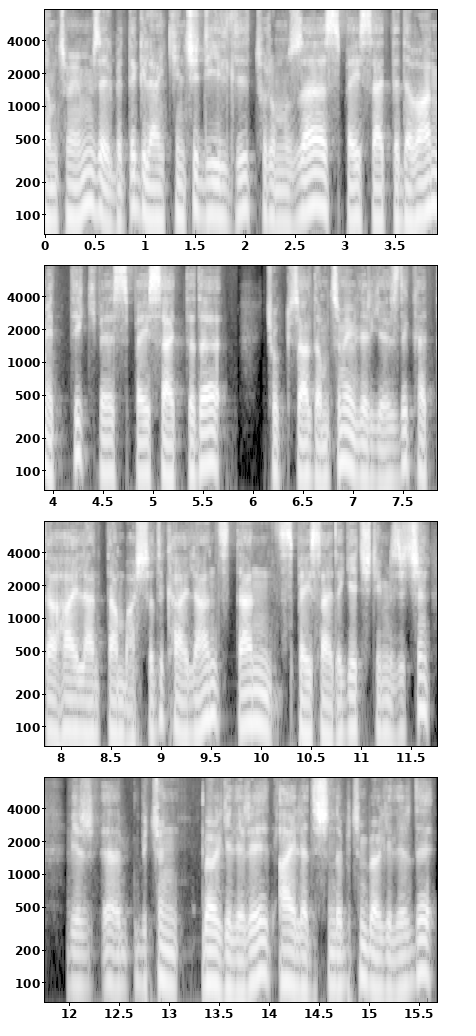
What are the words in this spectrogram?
damıtmamız elbette Glenkinch'i değildi. Turumuza Spaceside'de devam ettik ve Spaceside'de de çok güzel damıtım evleri gezdik. Hatta Highland'den başladık. Highland'den Spaceside'a geçtiğimiz için bir e, bütün bölgeleri Ayla dışında bütün bölgeleri de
